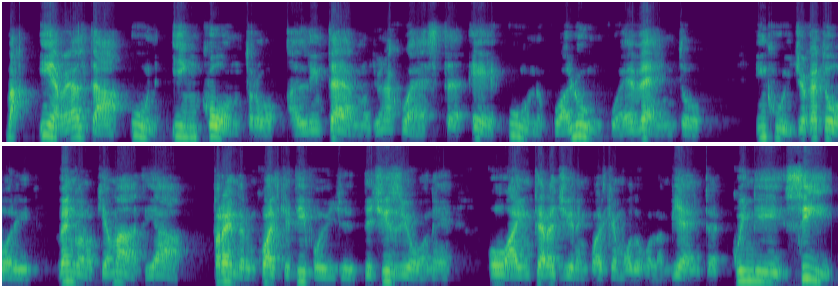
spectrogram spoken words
Ma in realtà un incontro all'interno di una quest è un qualunque evento in cui i giocatori vengono chiamati a prendere un qualche tipo di decisione o a interagire in qualche modo con l'ambiente. Quindi sì,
